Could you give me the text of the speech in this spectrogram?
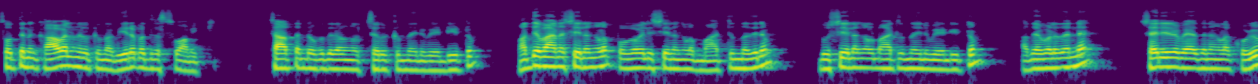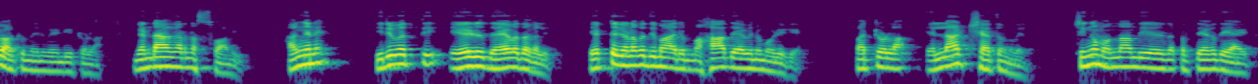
സ്വത്തിനും കാവൽ നിൽക്കുന്ന വീരഭദ്രസ്വാമിക്ക് ചാത്തന്റെ ഉപദ്രവങ്ങൾ ചെറുക്കുന്നതിന് വേണ്ടിയിട്ടും മദ്യപാനശീലങ്ങളും പുകവലിശീലങ്ങളും മാറ്റുന്നതിനും ദുശീലങ്ങൾ മാറ്റുന്നതിന് വേണ്ടിയിട്ടും അതേപോലെ തന്നെ ശരീരവേദനകളൊക്കെ ഒഴിവാക്കുന്നതിന് വേണ്ടിയിട്ടുള്ള ഗണ്ഡാകർണ സ്വാമി അങ്ങനെ ഇരുപത്തി ഏഴ് ദേവതകളിൽ എട്ട് ഗണപതിമാരും മഹാദേവനും ഒഴികെ മറ്റുള്ള എല്ലാ ക്ഷേത്രങ്ങളിലും ചിങ്ങം ഒന്നാം തീയതിയുടെ പ്രത്യേകതയായിട്ട്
